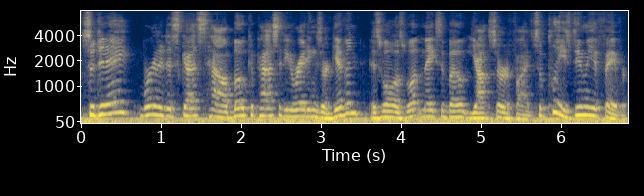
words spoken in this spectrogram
So today we're going to discuss how boat capacity ratings are given, as well as what makes a boat yacht certified. So please do me a favor.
